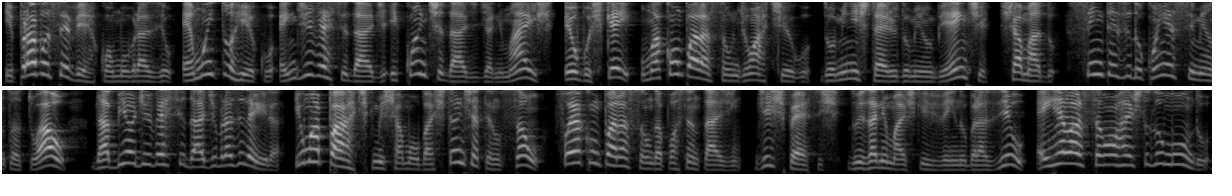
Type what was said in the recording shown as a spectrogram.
E para você ver como o Brasil é muito rico em diversidade e quantidade de animais, eu busquei uma comparação de um artigo do Ministério do Meio Ambiente chamado Síntese do Conhecimento Atual da biodiversidade brasileira. E uma parte que me chamou bastante atenção foi a comparação da porcentagem de espécies dos animais que vivem no Brasil em relação ao resto do mundo.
